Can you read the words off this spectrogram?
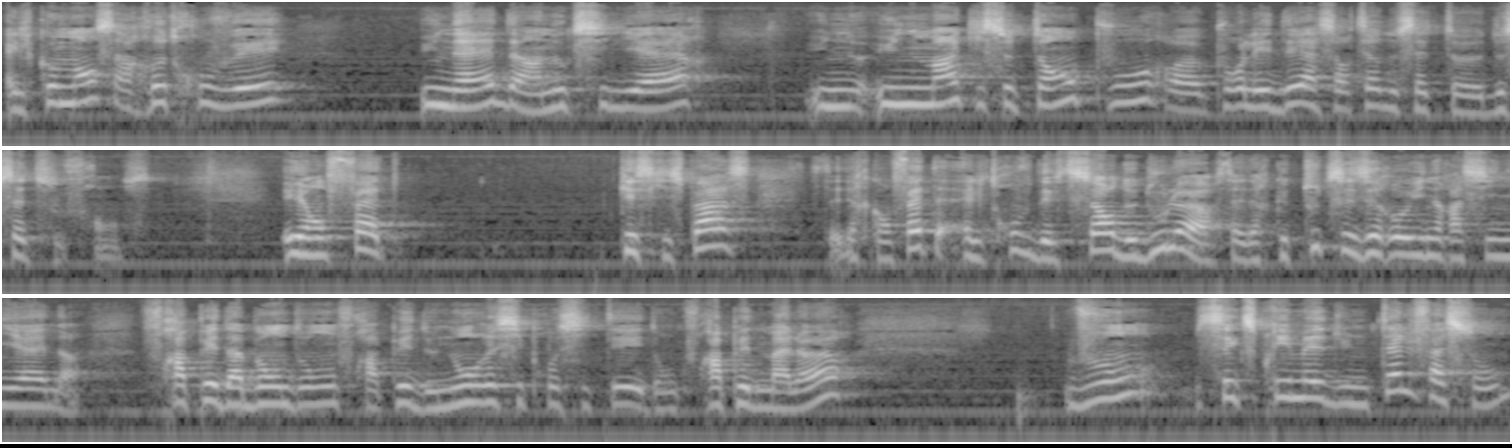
elle commence à retrouver une aide, un auxiliaire, une, main qui se tend pour, euh, pour l'aider à sortir de cette, de cette souffrance. Et en fait, qu'est-ce qui se passe? C'est-à-dire qu'en fait, elle trouve des sorts de douleur. C'est-à-dire que toutes ces héroïnes raciniennes, frappées d'abandon, frappées de non-réciprocité, donc frappées de malheur, vont s'exprimer d'une telle façon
